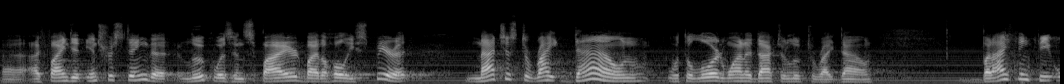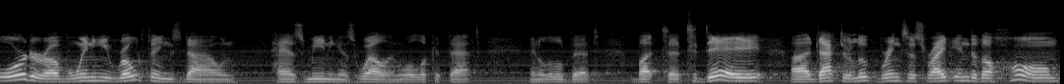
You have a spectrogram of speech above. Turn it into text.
Uh, I find it interesting that Luke was inspired by the Holy Spirit not just to write down what the Lord wanted Dr. Luke to write down, but I think the order of when he wrote things down has meaning as well, and we'll look at that in a little bit. But uh, today, uh, Dr. Luke brings us right into the home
